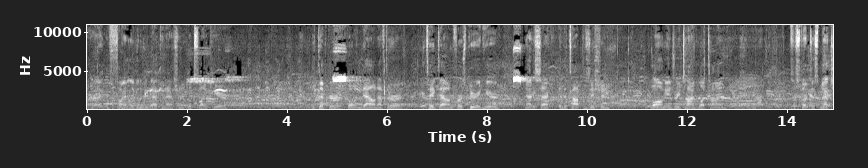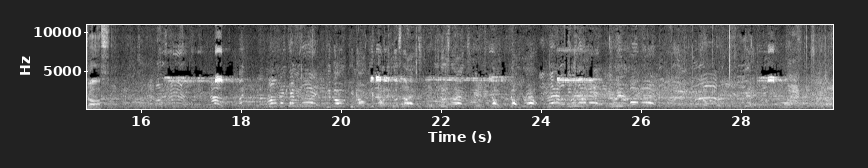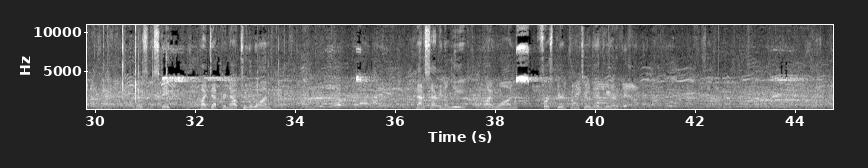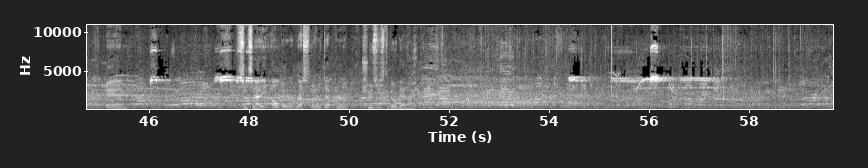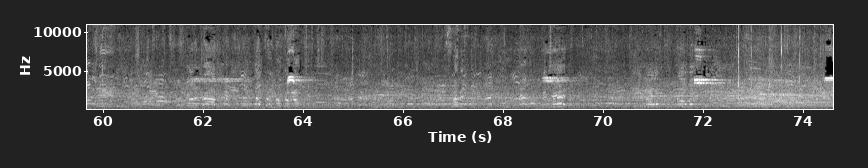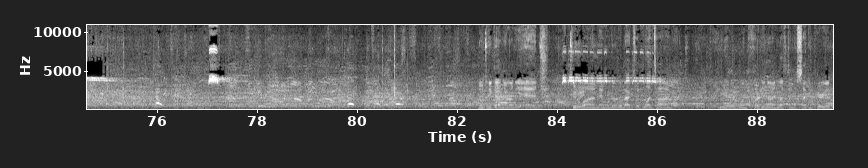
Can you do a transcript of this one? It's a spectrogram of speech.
All right, we're finally going to be back in action, it looks like here. With Doepker going down after a takedown first period here. Najdusak in the top position. Long injury time, blood time to start this match off. Oh. Keep going, keep going, keep going. Into his legs. Into his legs. Go, go, you're out. Clear, clear. And there's an escape by Doepker now, two to one. Najdusak in the lead by one. First period coming to an end here. And Cincinnati Elder wrestler Doepker chooses to go down. Takedown there on the edge. Two to one, and we're going to go back to blood time here. 139 left in the second period.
